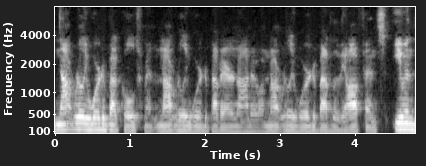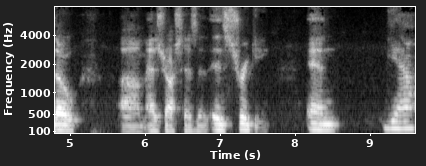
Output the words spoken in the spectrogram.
not really worried about Goldschmidt. I'm not really worried about Arenado. I'm not really worried about the offense, even though, um, as Josh says, it is streaky. And yeah,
